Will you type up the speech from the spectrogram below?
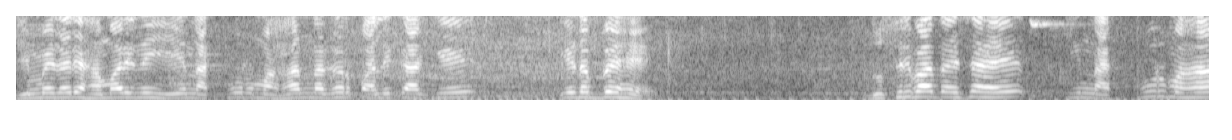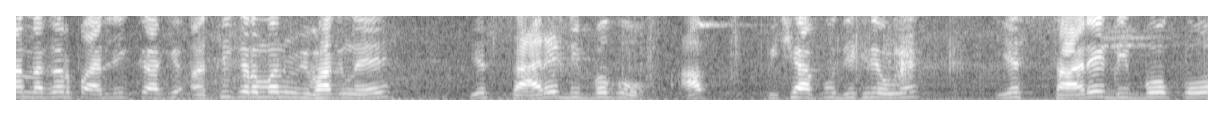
ज़िम्मेदारी हमारी नहीं है नागपुर महानगर पालिका के, ये डब्बे हैं। दूसरी बात ऐसा है कि नागपुर महानगर पालिका के अतिक्रमण विभाग ने ये सारे डिब्बों को, आप पीछे आपको दिख रहे होंगे, ये सारे डिब्बों को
